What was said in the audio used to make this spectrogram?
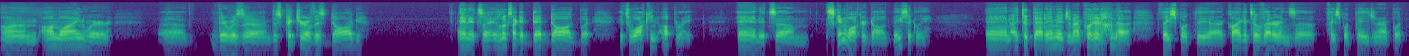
on online where uh, there was a, this picture of this dog and it's a, it looks like a dead dog, but it's walking upright, and it's um, skinwalker dog basically. And I took that image and I put it on the Facebook, the uh, Klagetoh Veterans uh, Facebook page, and I put,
